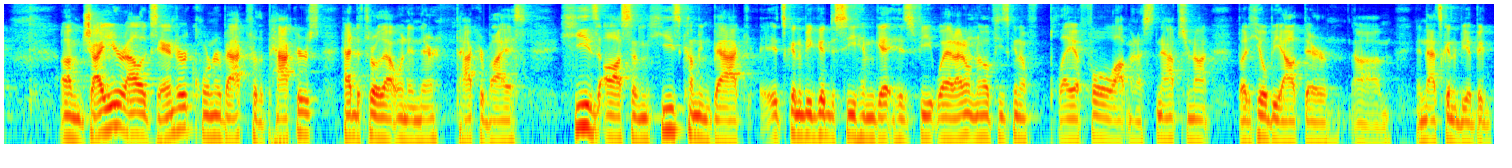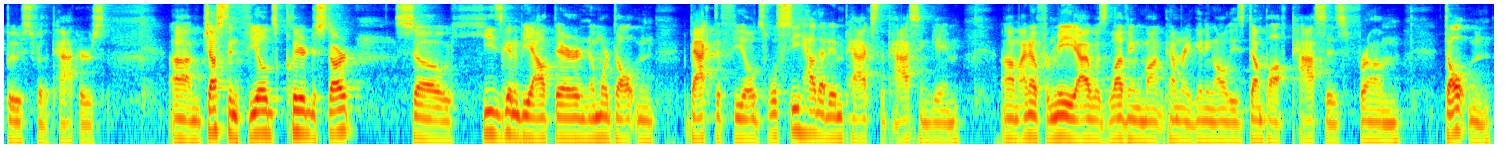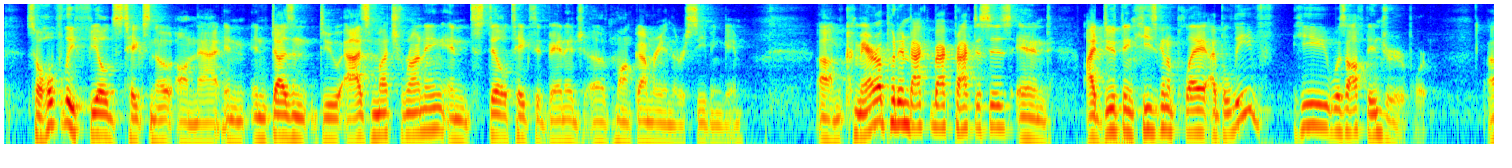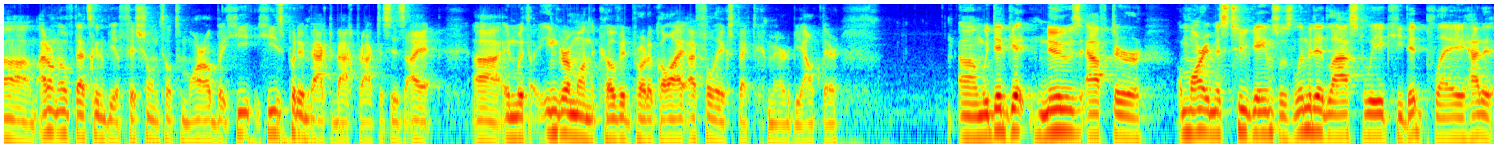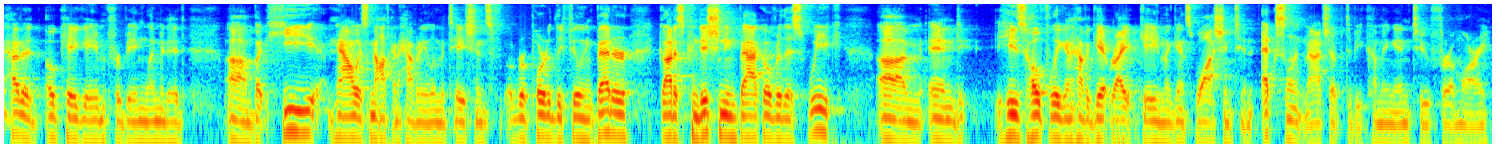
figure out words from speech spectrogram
Um, Jaire Alexander, cornerback for the Packers, had to throw that one in there. Packer bias. he's awesome. He's coming back. It's going to be good to see him get his feet wet. I don't know if he's going to play a full allotment of snaps or not, but he'll be out there, um, and that's going to be a big boost for the Packers. Um, Justin Fields cleared to start, so he's going to be out there. No more Dalton. Back to Fields. We'll see how that impacts the passing game. Um, I know for me, I was loving Montgomery getting all these dump off passes from Dalton. So hopefully Fields takes note on that and, and doesn't do as much running and still takes advantage of Montgomery in the receiving game. Um, Kamara put in back to back practices, and I do think he's going to play. I believe he was off the injury report. Um, I don't know if that's going to be official until tomorrow, but he he's put in back to back practices. I uh, and with Ingram on the COVID protocol, I, I fully expect Kamara to be out there. Um, we did get news after Amari missed two games, was limited last week. He did play, had a, had an okay game for being limited. Um, but he now is not going to have any limitations. Reportedly feeling better, got his conditioning back over this week, um, and he's hopefully going to have a get right game against Washington. Excellent matchup to be coming into for Amari.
